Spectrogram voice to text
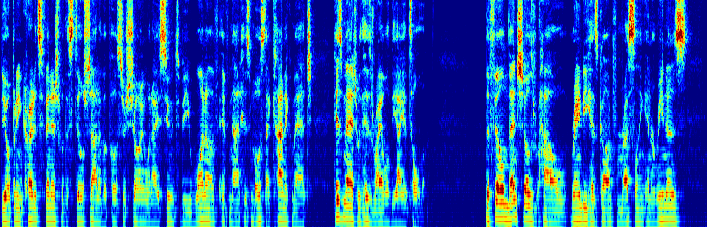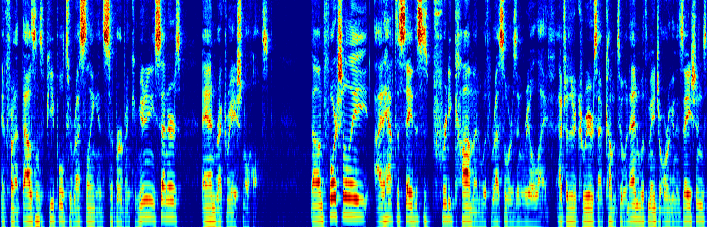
The opening credits finish with a still shot of a poster showing what I assume to be one of, if not his most iconic match his match with his rival, the Ayatollah. The film then shows how Randy has gone from wrestling in arenas in front of thousands of people to wrestling in suburban community centers and recreational halls. Now, unfortunately, I'd have to say this is pretty common with wrestlers in real life after their careers have come to an end with major organizations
